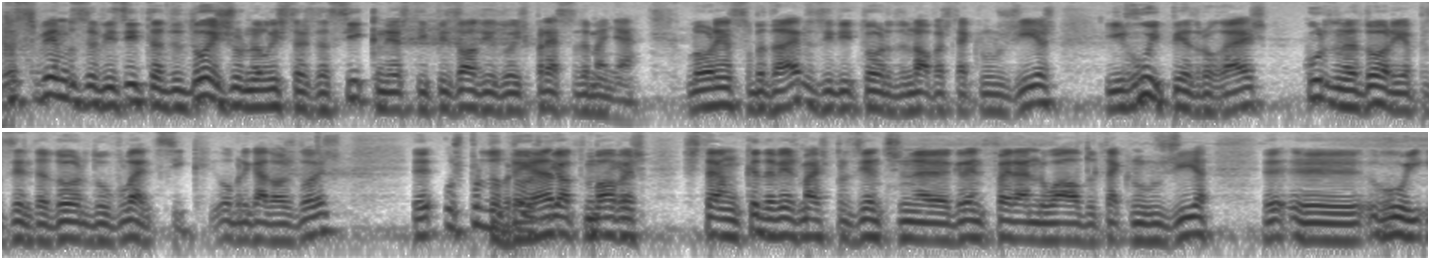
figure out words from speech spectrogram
Recebemos a visita de dois jornalistas da SIC neste episódio do Expresso da Manhã. Lourenço Bedeiros, editor de Novas Tecnologias, e Rui Pedro Reis, coordenador e apresentador do Volante SIC. Obrigado aos dois. Eh, os produtores Obrigado. de automóveis Obrigado. estão cada vez mais presentes na grande feira anual de tecnologia. Uh, uh, Rui,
